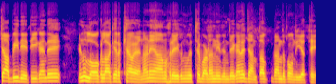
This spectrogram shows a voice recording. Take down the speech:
ਚਾਬੀ ਦੇਤੀ। ਕਹਿੰਦੇ ਇਹਨੂੰ ਲੋਕ ਲਾ ਕੇ ਰੱਖਿਆ ਹੋਇਆ, ਇਹਨਾਂ ਨੇ ਆਮ ਹਰੇਕ ਨੂੰ ਇੱਥੇ ਵੜਨ ਨਹੀਂ ਦਿੰਦੇ, ਕਹਿੰਦੇ ਜਨਤਾ ਗੰਦ ਪਾਉਂਦੀ ਆ ਇੱਥੇ।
